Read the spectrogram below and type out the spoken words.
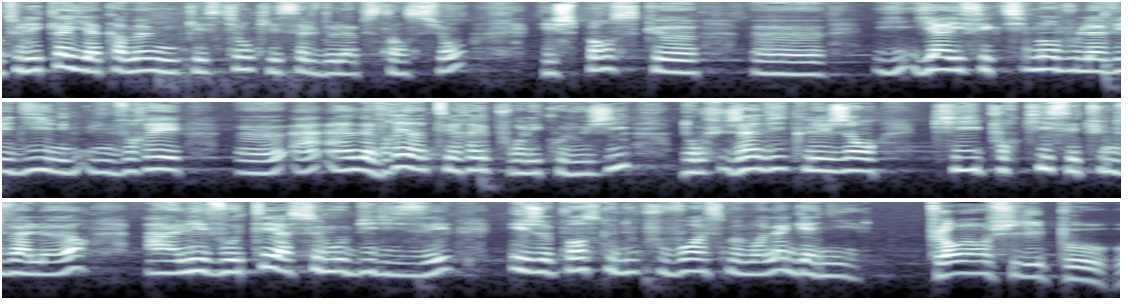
En tous les cas, il y a quand même une question qui est celle de l'abstention. Et je pense qu'il euh, y a effectivement, vous l'avez dit, une, vraie, un, vrai intérêt pour l'écologie. Donc j'invite les gens qui, pour qui c'est une valeur à aller voter, à se mobiliser. Et je pense que nous pouvons à ce moment-là gagner. Florian Philippot,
